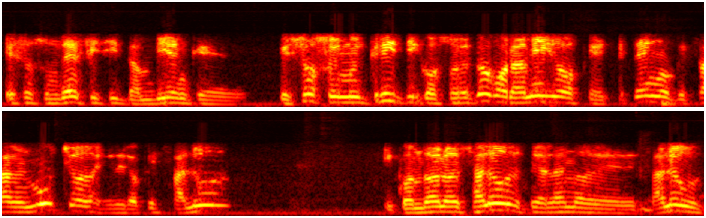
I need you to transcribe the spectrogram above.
Eso es un déficit también que, que yo soy muy crítico, sobre todo con amigos que, tengo que saben mucho de, lo que es salud. Y cuando hablo de salud, estoy hablando de, salud,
